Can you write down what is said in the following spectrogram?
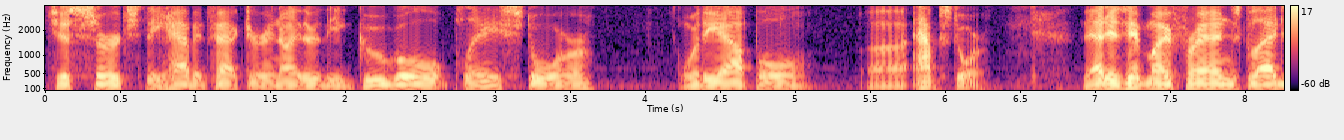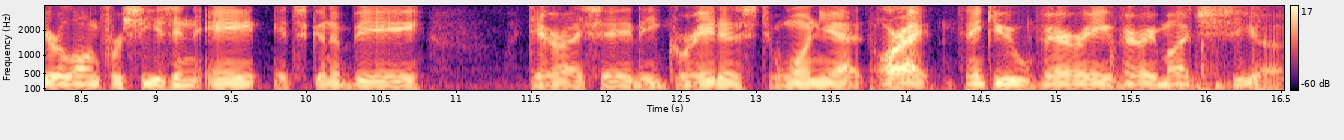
Just search the habit factor in either the Google Play Store or the Apple uh, App Store. That is it, my friends. Glad you're along for season eight. It's going to be, dare I say, the greatest one yet. All right. Thank you very, very much. See ya.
